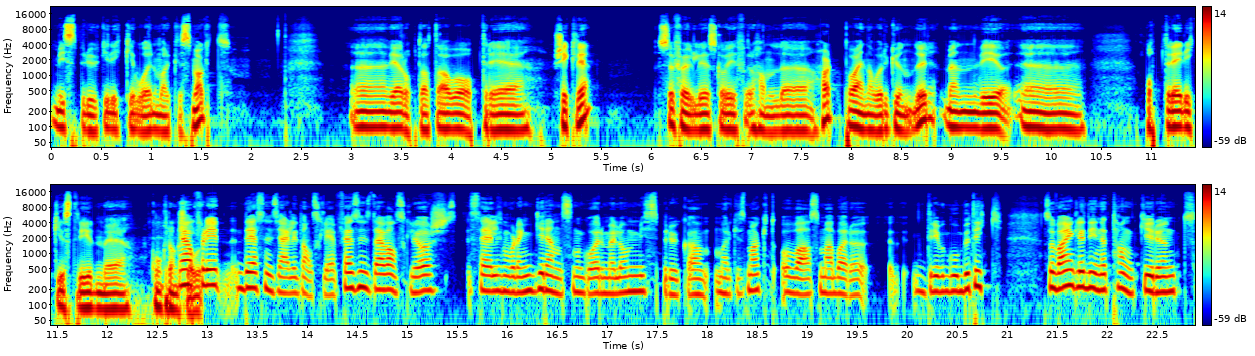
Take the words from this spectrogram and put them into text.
misbruker ikke vår markedsmakt. Eh, vi er opptatt av å opptre skikkelig. Selvfølgelig skal vi forhandle hardt på vegne av våre kunder, men vi opptrer ikke i strid med konkurranseloven. Ja, fordi Det syns jeg er litt vanskelig. For jeg syns det er vanskelig å se liksom hvor den grensen går mellom misbruk av markedsmakt og hva som er bare å drive god butikk. Så hva er egentlig dine tanker rundt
